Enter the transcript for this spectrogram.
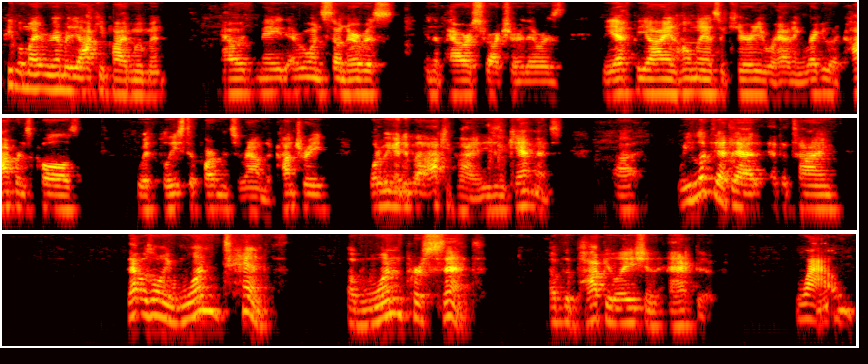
people might remember the Occupy movement, how it made everyone so nervous in the power structure. There was the FBI and Homeland Security were having regular conference calls with police departments around the country. What are we going to do about Occupy these encampments? Uh, we looked at that at the time. That was only one tenth of one percent of the population active. Wow. One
